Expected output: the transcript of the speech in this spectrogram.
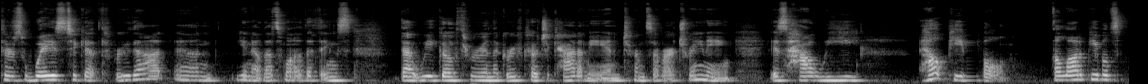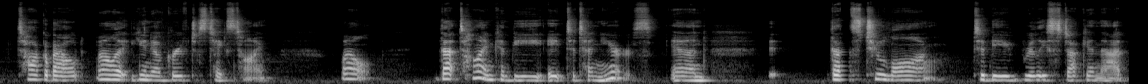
there's ways to get through that and you know that's one of the things that we go through in the Grief Coach Academy in terms of our training is how we help people. A lot of people talk about well it, you know grief just takes time. Well, that time can be 8 to 10 years and that's too long to be really stuck in that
